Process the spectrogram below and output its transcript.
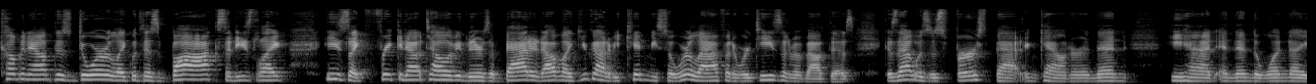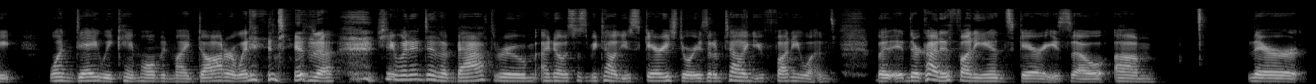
coming out this door like with this box and he's like he's like freaking out telling me there's a bat and i'm like you got to be kidding me. So we're laughing and we're teasing him about this because that was his first bat encounter. And then he had and then the one night one day we came home and my daughter went into the she went into the bathroom. I know i'm supposed to be telling you scary stories and i'm telling you funny ones but they're kind of funny and scary. So um they're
